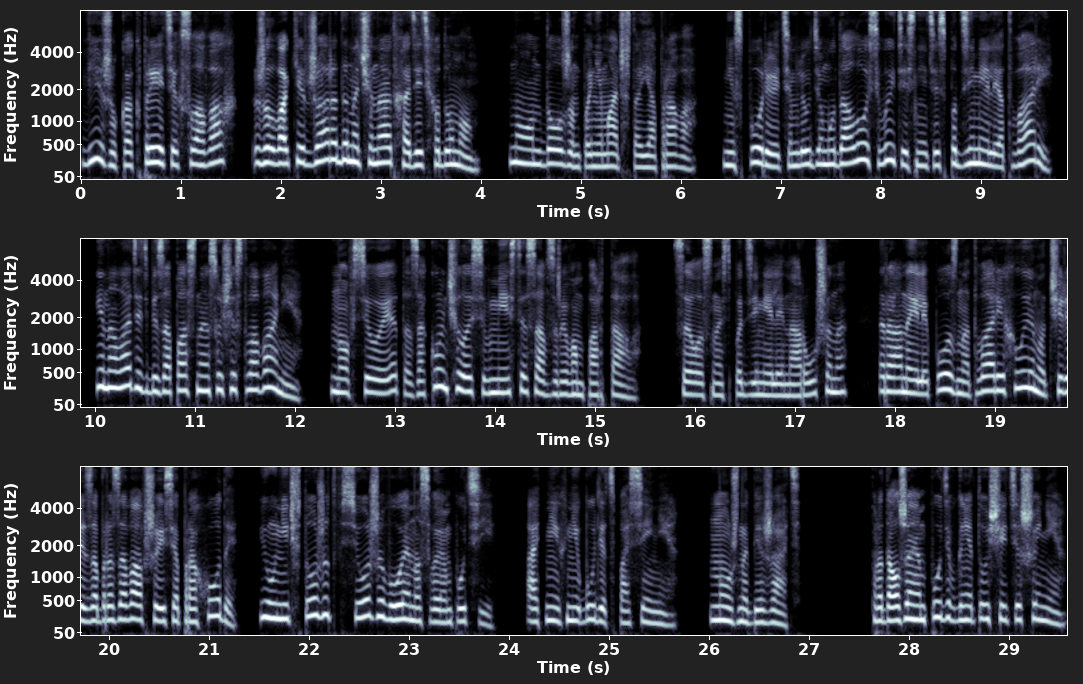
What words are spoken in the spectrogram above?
Вижу, как при этих словах желваки Джареда начинают ходить ходуном. Но он должен понимать, что я права. Не спорю, этим людям удалось вытеснить из подземелья тварей, и наладить безопасное существование. Но все это закончилось вместе со взрывом портала. Целостность подземелий нарушена, рано или поздно твари хлынут через образовавшиеся проходы и уничтожат все живое на своем пути. От них не будет спасения. Нужно бежать. Продолжаем путь в гнетущей тишине.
